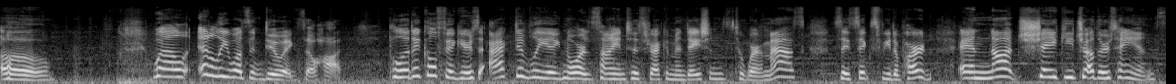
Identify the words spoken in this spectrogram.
Oh. Well, Italy wasn't doing so hot. Political figures actively ignored scientists' recommendations to wear masks, stay six feet apart, and not shake each other's hands.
